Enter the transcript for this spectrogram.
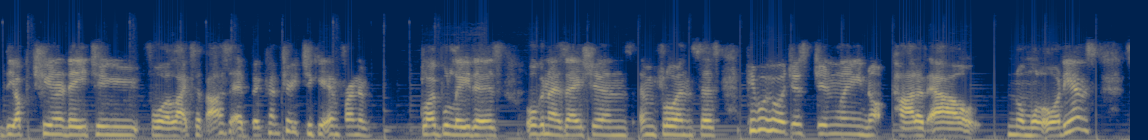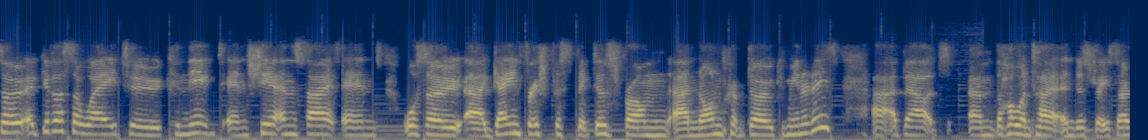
the opportunity to for likes of us at BitCountry to get in front of global leaders, organizations, influencers, people who are just generally not part of our normal audience. So it gives us a way to connect and share insights and also uh, gain fresh perspectives from uh, non crypto communities uh, about um, the whole entire industry. So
